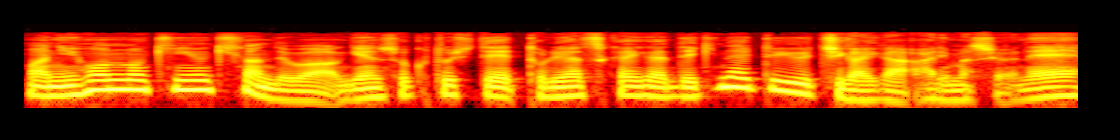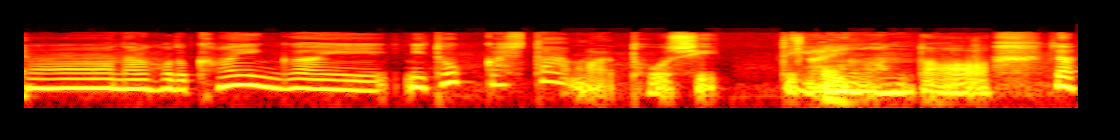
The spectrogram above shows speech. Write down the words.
まあ、日本の金融機関では原則として取り扱いができないという違いがありますよね。なるほど。海外に特化した、まあ、投資っていうものなんだ、じゃあ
